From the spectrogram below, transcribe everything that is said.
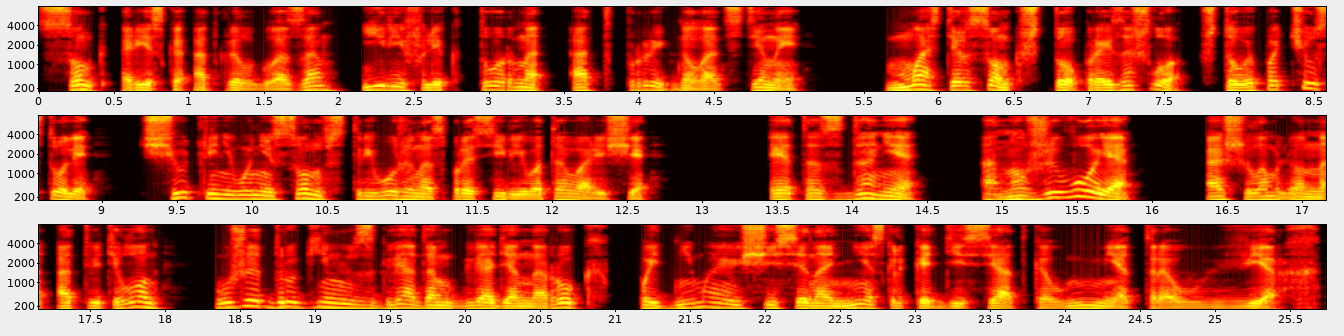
Сонг резко открыл глаза и рефлекторно отпрыгнул от стены. «Мастер Сонг, что произошло? Что вы почувствовали?» Чуть ли не в унисон встревоженно спросили его товарищи. «Это здание, оно живое!» Ошеломленно ответил он, уже другим взглядом глядя на рог, поднимающийся на несколько десятков метров вверх.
